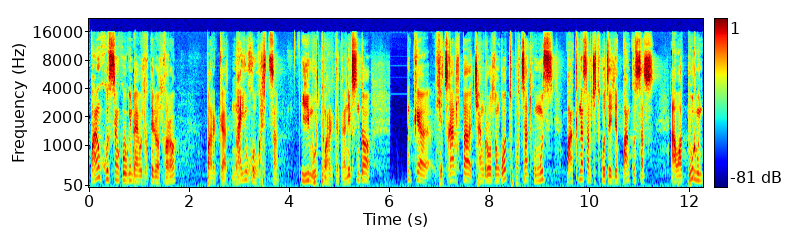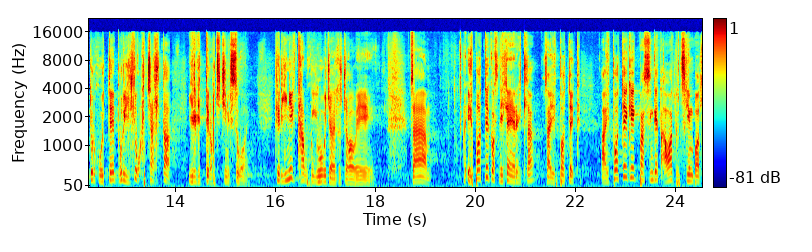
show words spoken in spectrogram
банк улс санхүүгийн байгууллага дээр болохоор бараг 80% гарцсан ийм үр дүн харагдаад байгаа. Нэгсэндөө банк хязгаарлалтаа чангаруулангууд буцаад хүмүүс банкнаас авч чадахгүй зээлээ банк усаас аваад бүр өндөр хүүтэй бүр илүү ачаалтаа иргэд дээр очиж ийн гэсэн үг байна. Тэгэхээр энийг та бүхэн юу гэж ойлгож байгаа вэ? За ипотек бас нэлээд яригдлаа. За ипотек. А ипотекийг бас ингээд аваад үзэх юм бол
